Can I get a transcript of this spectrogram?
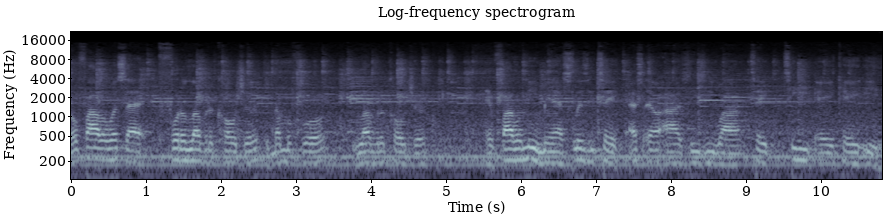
Go follow us at For the Love of the Culture, the number four, Love of the Culture. And follow me, man, at Slizzy Take, S L I Z Z Y, Take, T A K E.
